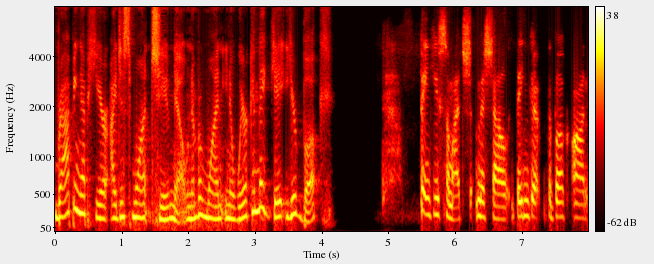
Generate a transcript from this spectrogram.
wrapping up here, I just want to know number one, you know, where can they get your book? Thank you so much, Michelle. They can get the book on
